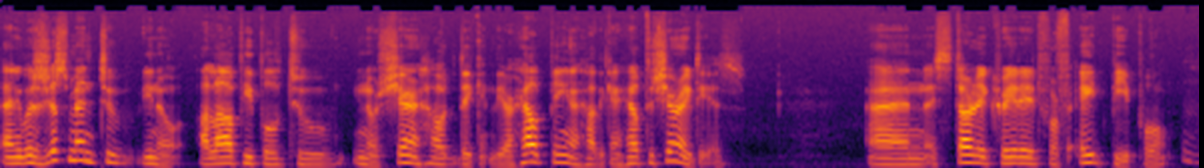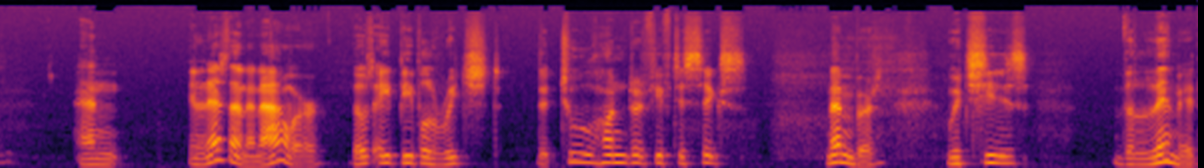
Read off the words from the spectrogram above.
And it was just meant to, you know, allow people to, you know, share how they, can, they are helping and how they can help to share ideas. And I started created for eight people. And in less than an hour, those eight people reached the 256 members, which is the limit,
